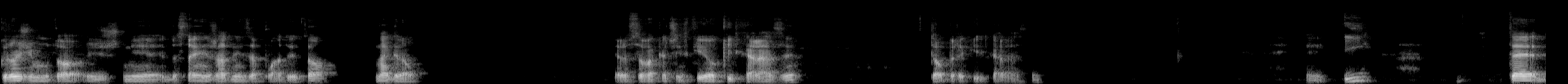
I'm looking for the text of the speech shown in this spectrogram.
grozi mu to, iż nie dostanie żadnej zapłaty, to nagrał Jarosława Kaczyńskiego kilka razy, dobre kilka razy. I te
